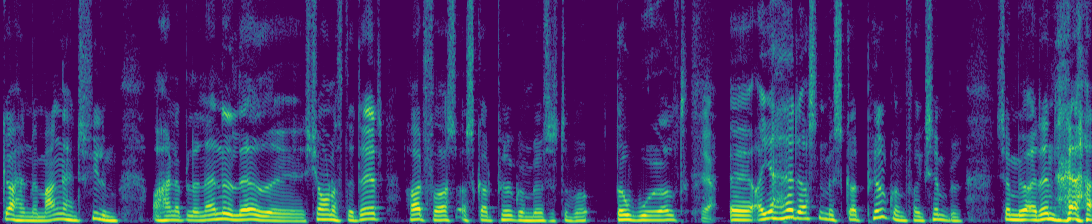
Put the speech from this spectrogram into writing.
gør han med mange af hans film, og han har blandt andet lavet uh, Shaun of the Dead, Hot Fuzz og Scott Pilgrim vs. The, Wo- the World. Ja. Uh, og jeg havde det også sådan med Scott Pilgrim, for eksempel, som jo er den her,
